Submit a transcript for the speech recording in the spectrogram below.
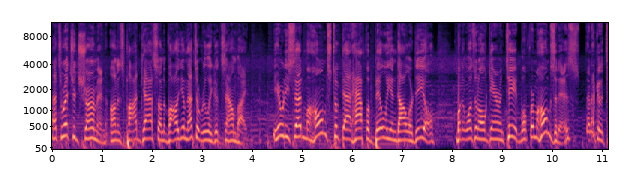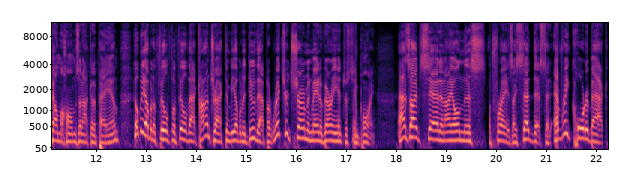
That's Richard Sherman on his podcast on the volume. That's a really good soundbite. You hear what he said? Mahomes took that half a billion dollar deal, but it wasn't all guaranteed. Well, for Mahomes, it is. They're not going to tell Mahomes they're not going to pay him. He'll be able to fill, fulfill that contract and be able to do that. But Richard Sherman made a very interesting point. As I've said, and I own this phrase, I said this that every quarterback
